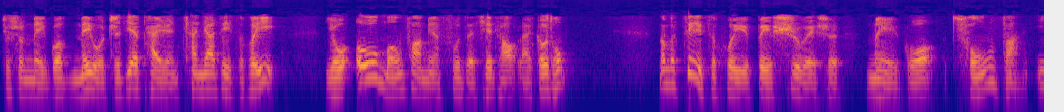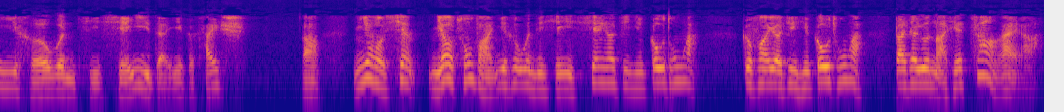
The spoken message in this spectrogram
就是美国没有直接派人参加这次会议。由欧盟方面负责协调来沟通，那么这次会议被视为是美国重返伊核问题协议的一个开始，啊，你要先你要重返伊核问题协议，先要进行沟通啊，各方要进行沟通啊，大家有哪些障碍啊？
